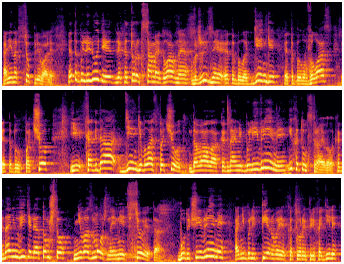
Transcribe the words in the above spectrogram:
они на все плевали. Это были люди, для которых самое главное в жизни это было деньги, это была власть, это был почет. И когда деньги, власть, почет давала, когда они были евреями, их это устраивало. Когда они увидели о том, что невозможно иметь все это, будучи евреями, они были первые, которые переходили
